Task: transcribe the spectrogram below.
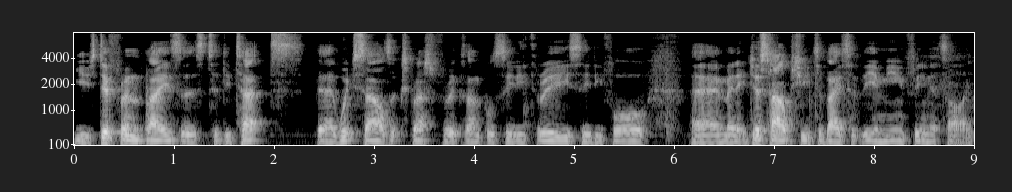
use different lasers to detect uh, which cells express, for example, CD3, CD4, um, and it just helps you to basically immune phenotype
